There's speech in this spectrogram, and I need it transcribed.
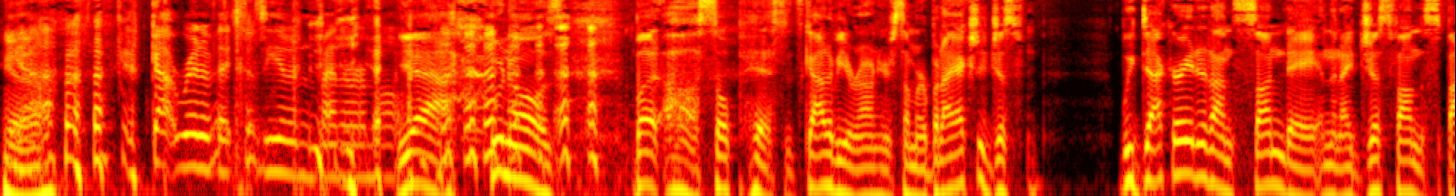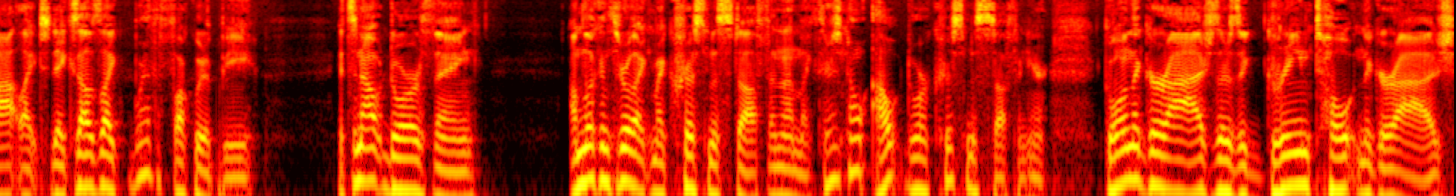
you Yeah. Got rid of it because he didn't find the remote. Yeah, who knows? But oh, so pissed. It's got to be around here somewhere. But I actually just we decorated on Sunday, and then I just found the spotlight today because I was like, where the fuck would it be? It's an outdoor thing. I'm looking through like my Christmas stuff, and I'm like, there's no outdoor Christmas stuff in here. Go in the garage. There's a green tote in the garage,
